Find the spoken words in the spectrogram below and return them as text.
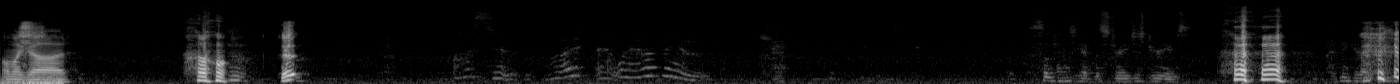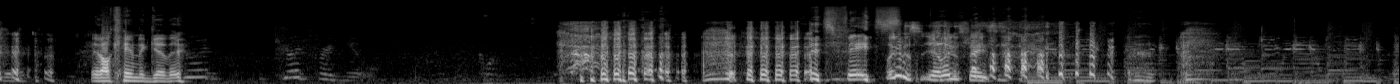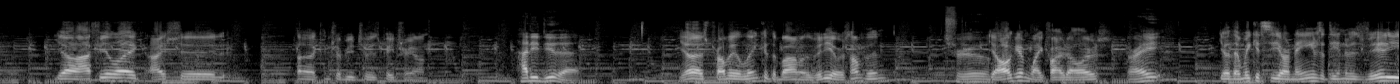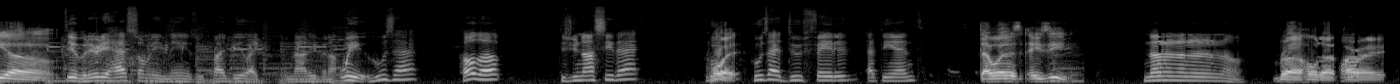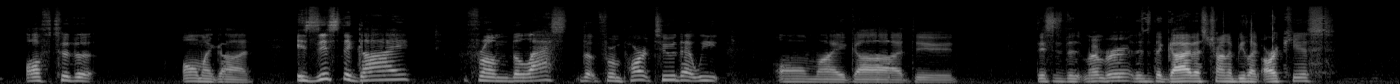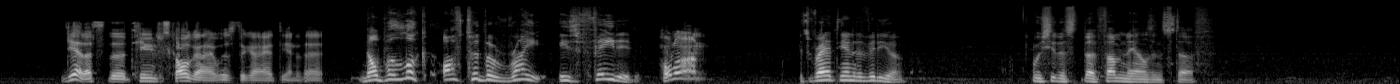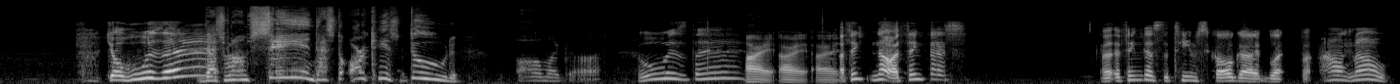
Oh my God. Oh, Austin, what? What happened? Sometimes you have the strangest dreams. it I think it all comes together. all came together. Good, good for you. His face. Look at his yeah, look at his face. Yeah, I feel like I should uh, contribute to his Patreon. How do you do that? Yeah, there's probably a link at the bottom of the video or something. True. Yeah, I'll give him like five dollars. Right? Yo, then we can see our names at the end of his video. Dude, but he already has so many names. We'd probably be like, not even. Wait, who's that? Hold up. Did you not see that? Who- What? Who's that dude faded at the end? That was AZ. No, no, no, no, no, no. Bruh, hold up. Oh. All right. Off to the. Oh my God, is this the guy from the last the from part two that we? Oh my God, dude. This is the remember. This is the guy that's trying to be like Arceus. Yeah, that's the Team Skull guy. Was the guy at the end of that? No, but look, off to the right is faded. Hold on. It's right at the end of the video. We see the the thumbnails and stuff. Yo, who was that? That's what I'm saying. That's the Arceus dude. Oh my god. Who is that? All right, all right, all right. I think no. I think that's. I I think that's the Team Skull guy, but but I don't know.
